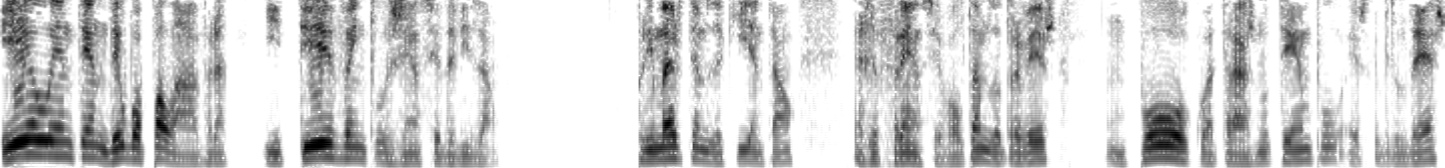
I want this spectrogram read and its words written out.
Ele entendeu a palavra e teve a inteligência da visão. Primeiro temos aqui então a referência. Voltamos outra vez um pouco atrás no tempo, este capítulo 10,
